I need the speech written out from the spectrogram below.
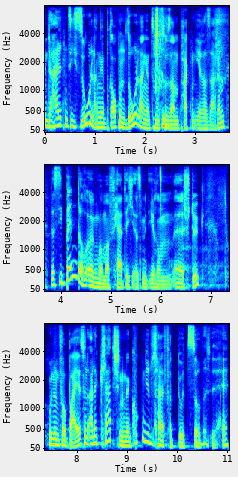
unterhalten sich so lange, brauchen so lange zum Zusammenpacken ihrer Sachen, dass die Band auch irgendwann mal fertig ist mit ihrem äh, Stück und dann vorbei ist und alle klatschen und dann gucken die total verdutzt so, was, hä?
